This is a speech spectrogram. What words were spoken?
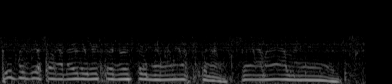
sempre de essa maneira, esse é o nosso caralho.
